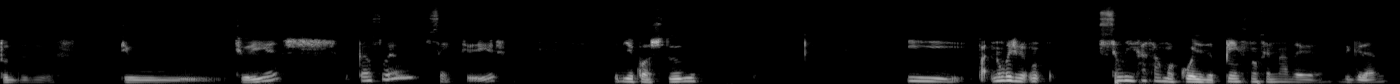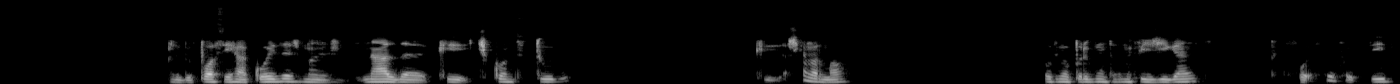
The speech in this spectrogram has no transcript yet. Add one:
todas as teo... teorias? Penso eu, sim, teorias. Sabia quase tudo. E pá, não vejo. Se eu errasse alguma coisa, penso não ser nada de grande. Por exemplo, eu posso errar coisas, mas nada que desconte tudo. Que acho que é normal. A última pergunta também fiz gigante. Porque foi, foi, foi pedido.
